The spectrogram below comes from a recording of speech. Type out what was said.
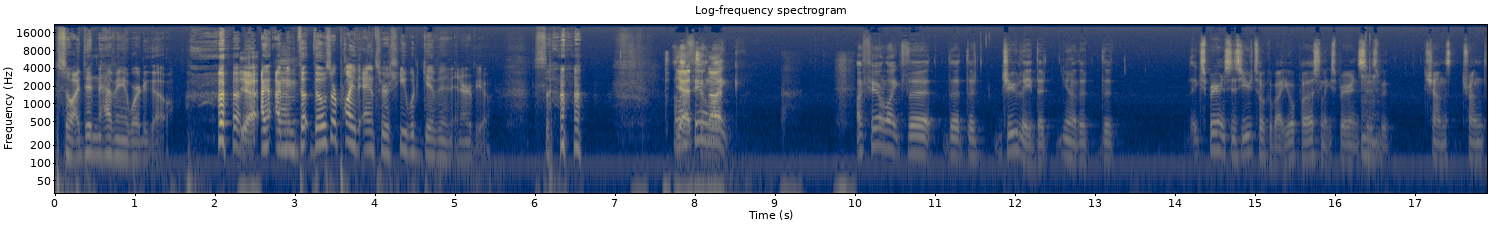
so I didn't have anywhere to go. Yeah. I, I mean, Um, th- those are probably the answers he would give in an interview. So, And yeah, I feel not- like I feel like the the the Julie, the you know the the experiences you talk about, your personal experiences Mm-hmm. with trans trans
